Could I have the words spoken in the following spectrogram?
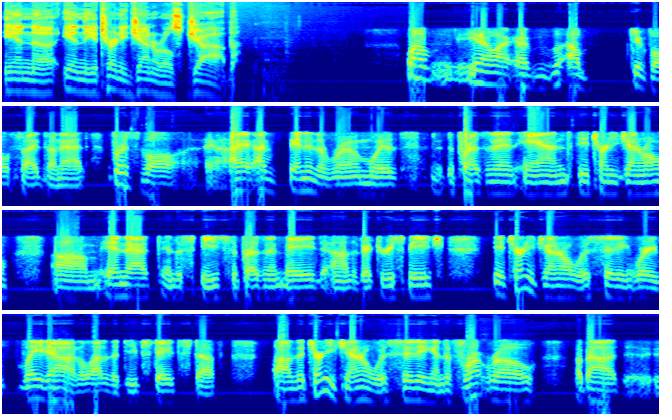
in uh, in the attorney general's job. Well, you know, I, I, I'll give both sides on that. First of all, I, I've been in the room with the president and the attorney general. Um, in that, in the speech the president made, uh, the victory speech, the attorney general was sitting where he laid out a lot of the deep state stuff. Uh, the attorney general was sitting in the front row about uh,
